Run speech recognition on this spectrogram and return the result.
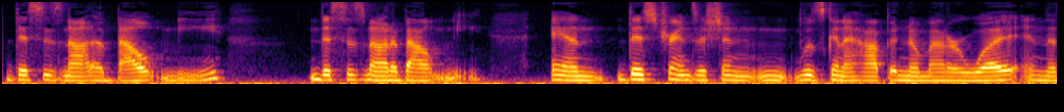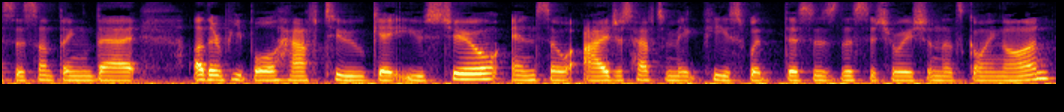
this is not about me. This is not about me and this transition was going to happen no matter what and this is something that other people have to get used to and so i just have to make peace with this is the situation that's going on.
